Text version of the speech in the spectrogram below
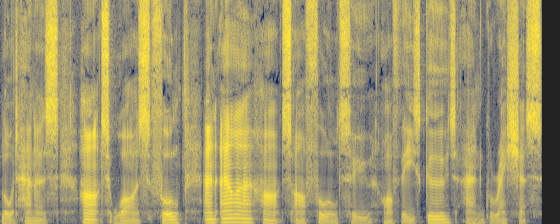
Lord Hannah's heart was full, and our hearts are full too of these good and gracious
